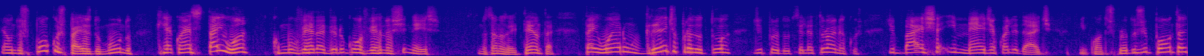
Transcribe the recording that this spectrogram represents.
É um dos poucos países do mundo que reconhece Taiwan como o verdadeiro governo chinês nos anos 80, Taiwan era um grande produtor de produtos eletrônicos de baixa e média qualidade, enquanto os produtos de ponta,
